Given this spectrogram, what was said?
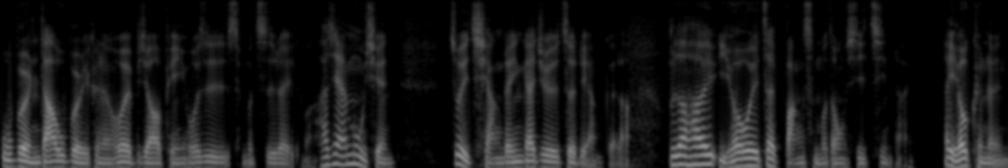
Uber 你搭 Uber 也可能会比较便宜或是什么之类的嘛。他现在目前最强的应该就是这两个啦，不知道他以后会再绑什么东西进来。他以后可能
